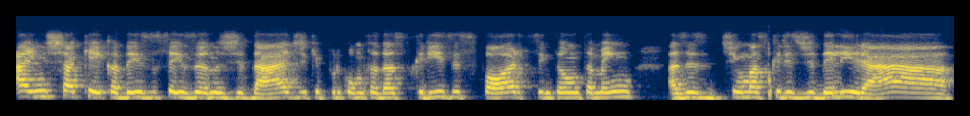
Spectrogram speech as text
a enxaqueca desde os seis anos de idade, que por conta das crises fortes, então também às vezes tinha umas crises de delirar,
